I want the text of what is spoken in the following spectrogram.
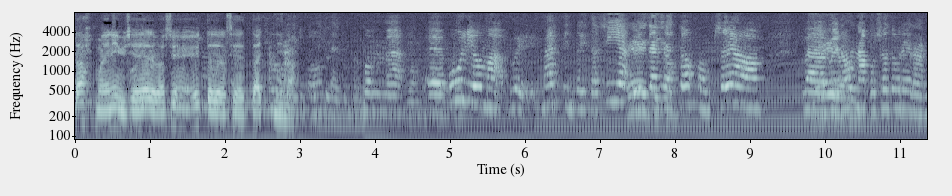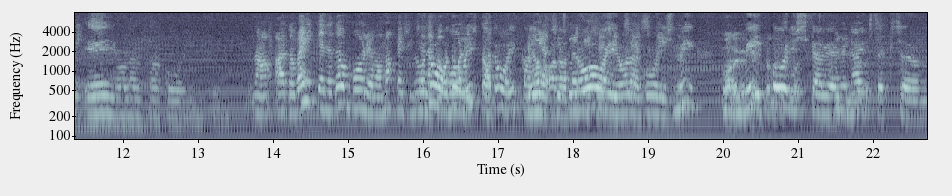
tahma ja niiviisi ja jälle üteldakse, et tatt nina kun kooli oma, Märtin tõi ta siia, ütles, et oh, on sõjaväe või noh, nagu sõduriranniks. ei ole ta kooli no aga väikene too on kooli oma, ma käisin no, sellega too, koolis. ikka, too ikka aga too ei ole koolis. meid koolis käime näiteks ähm,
